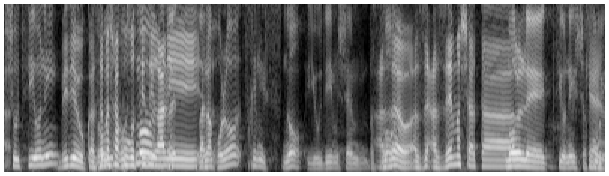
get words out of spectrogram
שהוא ציוני, בדיוק, אז זה מה שאנחנו רוצים, נראה לי... ואנחנו לא צריכים לשנוא יהודים שהם בשמאל. אז זהו, אז, אז זה מה שאתה... שמאל אה, ציוני שפוי. כן,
